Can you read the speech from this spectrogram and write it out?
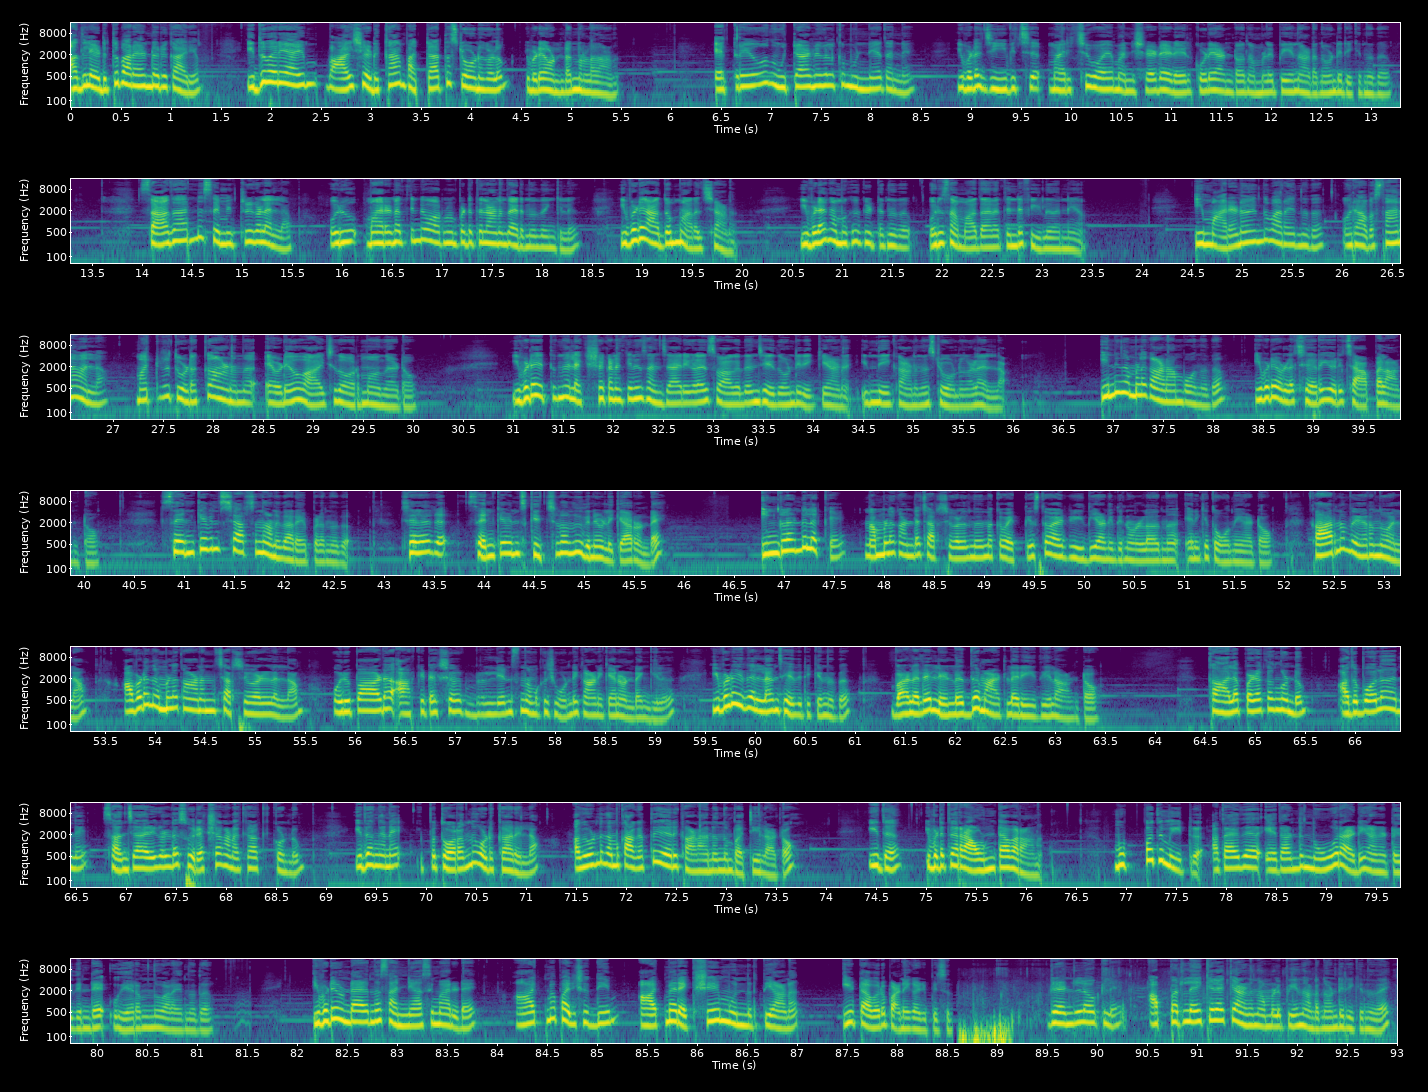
അതിലെടുത്തു പറയേണ്ട ഒരു കാര്യം ഇതുവരെയായും വായിച്ചെടുക്കാൻ പറ്റാത്ത സ്റ്റോണുകളും ഇവിടെ ഉണ്ടെന്നുള്ളതാണ്. എത്രയോ നൂറ്റാണ്ടുകൾക്ക് മുന്നേ തന്നെ ഇവിടെ ജീവിച്ച് മരിച്ചുപോയ മനുഷ്യരുടെ ഇടയിൽ കൂടെയാണോ നമ്മളിപ്പോൾ ഈ നടന്നുകൊണ്ടിരിക്കുന്നത്. സാധാരണ സെമിട്രികളെല്ലാം ഒരു മരണത്തിന്റെ ഓർമ്മപ്പെടുത്തലാണ് തരുന്നതെങ്കിൽ ഇവിടെ അതും മറിച്ചാണ്. ഇവിടെ നമുക്ക് കിട്ടുന്നത് ഒരു സമാധാനത്തിന്റെ ഫീൽ തന്നെയാണ് ഈ മരണം എന്ന് പറയുന്നത് ഒരു അവസാനമല്ല മറ്റൊരു തുടക്കമാണെന്ന് എവിടെയോ വായിച്ചത് ഓർമ്മ വന്നു കേട്ടോ. ഇവിടെ എത്തുന്ന ലക്ഷക്കണക്കിന് സഞ്ചാരികളെ സ്വാഗതം ചെയ്തുകൊണ്ടിരിക്കുകയാണ് ഇന്ന് ഈ കാണുന്ന സ്റ്റോണുകളെല്ലാം. ഇനി നമ്മൾ കാണാൻ പോകുന്നത് ഇവിടെയുള്ള ചെറിയൊരു ചാപ്പലാണ് കേട്ടോ സെന്റ് കെവിൻസ് ചർച്ച് എന്നാണ് ഇത് അറിയപ്പെടുന്നത്. ചിലർ സെന്റ് കെവിൻസ് കിച്ചൺ എന്ന് ഇതിനെ വിളിക്കാറുണ്ടേ. ഇംഗ്ലണ്ടിലൊക്കെ നമ്മൾ കണ്ട ചർച്ചകളിൽ നിന്നൊക്കെ വ്യത്യസ്തമായ രീതിയാണ് ഇതിനുള്ളതെന്ന് എനിക്ക് തോന്നി കേട്ടോ കാരണം വേറൊന്നുമല്ല അവിടെ നമ്മൾ കാണുന്ന ചർച്ചകളിലെല്ലാം ഒരുപാട് ആർക്കിടെക്ചർ ബ്രില്യൻസ് നമുക്ക് ചൂണ്ടിക്കാണിക്കാനുണ്ടെങ്കിൽ ഇവിടെ ഇതെല്ലാം ചെയ്തിരിക്കുന്നത് വളരെ ലളിതമായിട്ടുള്ള രീതിയിലാണ് കേട്ടോ കാലപ്പഴക്കം കൊണ്ടും അതുപോലെ തന്നെ സഞ്ചാരികളുടെ സുരക്ഷ കണക്കാക്കിക്കൊണ്ടും ഇതങ്ങനെ ഇപ്പോൾ തുറന്നു കൊടുക്കാറില്ല. അതുകൊണ്ട് നമുക്ക് അകത്ത് കയറി കാണാനൊന്നും പറ്റിയില്ല കേട്ടോ ഇത് ഇവിടുത്തെ റൗണ്ട് ടവറാണ് മുപ്പത് മീറ്റർ അതായത് ഏതാണ്ട് നൂറടിയാണ് കേട്ടോ ഇതിന്റെ ഉയരം എന്ന് പറയുന്നത്. ഇവിടെ ഉണ്ടായിരുന്ന സന്യാസിമാരുടെ ആത്മപരിശുദ്ധിയും ആത്മരക്ഷയും മുൻനിർത്തിയാണ് ഈ ടവർ പണി കഴിപ്പിച്ചത്. ഗ്രണ്ട് ലോക്കിലെ അപ്പർ ലേക്കിലേക്കാണ് നമ്മളിപ്പോൾ ഈ നടന്നുകൊണ്ടിരിക്കുന്നത്.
